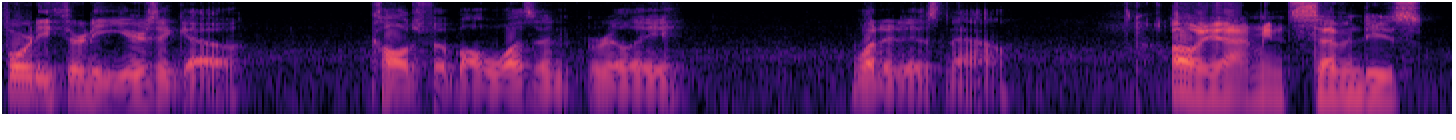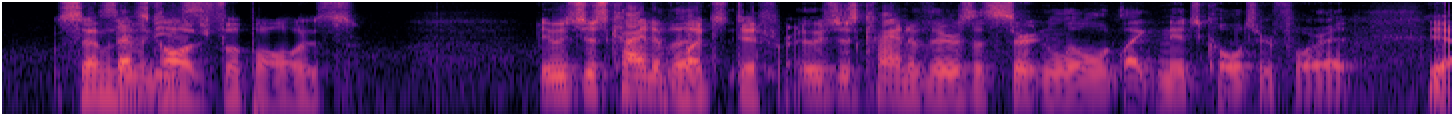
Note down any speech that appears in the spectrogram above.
40, 30 years ago, college football wasn't really what it is now. Oh yeah, I mean 70s, 70s, 70s. college football is It was just kind of a Much different. It was just kind of there's a certain little like niche culture for it. Yeah.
